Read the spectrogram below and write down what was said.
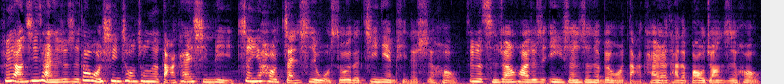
非常凄惨的就是，当我兴冲冲的打开行李，正要展示我所有的纪念品的时候，这个瓷砖画就是硬生生的被我打开了它的包装之后，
